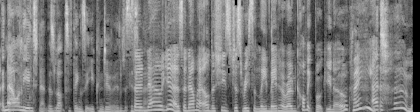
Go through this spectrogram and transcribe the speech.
and now on the internet, there's lots of things that you can do. So now, yeah, so now my eldest, she's just recently made her own comic book, you know, Great. at home,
